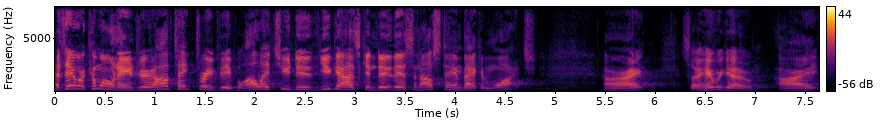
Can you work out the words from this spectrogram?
I tell you what, come on, Andrew. I'll take three people. I'll let you do. You guys can do this, and I'll stand back and watch. All right. So here we go. All right.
